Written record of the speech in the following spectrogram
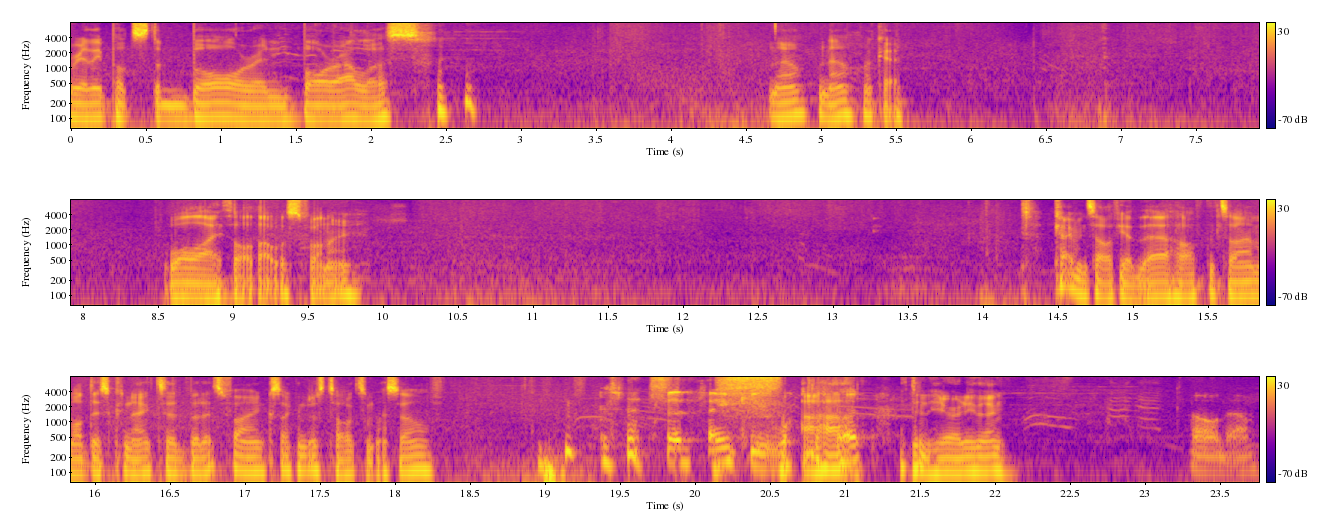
Really puts the boar in Boralus. no? No? Okay. Well, I thought that was funny. Can't even tell if you're there half the time or disconnected, but it's fine because I can just talk to myself. I said thank you. The Ah, didn't hear anything. Oh damn.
